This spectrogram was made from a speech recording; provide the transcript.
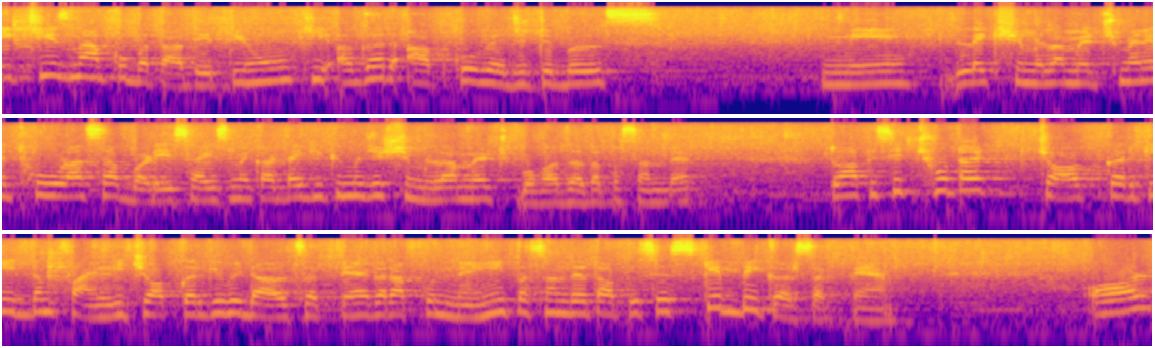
एक चीज़ मैं आपको बता देती हूँ कि अगर आपको वेजिटेबल्स में लाइक शिमला मिर्च मैंने थोड़ा सा बड़े साइज़ में काटा है क्योंकि मुझे शिमला मिर्च बहुत ज़्यादा पसंद है। तो आप इसे छोटा चॉप करके, एकदम फाइनली चॉप करके भी डाल सकते हैं। अगर आपको नहीं पसंद है तो आप उसे स्किप भी कर सकते हैं। और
